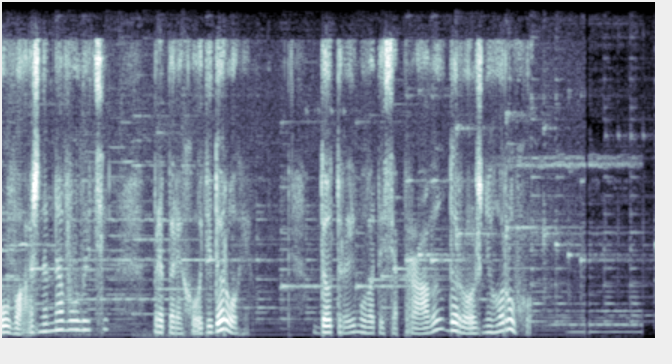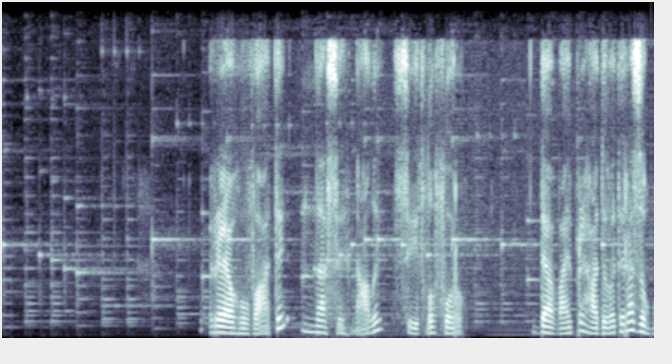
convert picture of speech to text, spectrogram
уважним на вулиці при переході дороги, дотримуватися правил дорожнього руху, реагувати на сигнали світлофору. Давай пригадувати разом.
